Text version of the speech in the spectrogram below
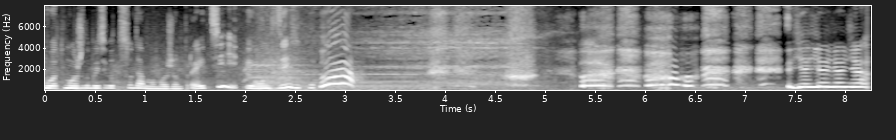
Вот, может быть, вот сюда мы можем пройти, и он здесь... А! Я-я-я-я...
